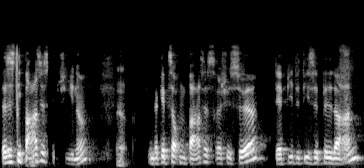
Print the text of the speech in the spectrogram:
Das ist die Basis-Regie, ne? Ja. Und da gibt es auch einen Basisregisseur, der bietet diese Bilder an.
